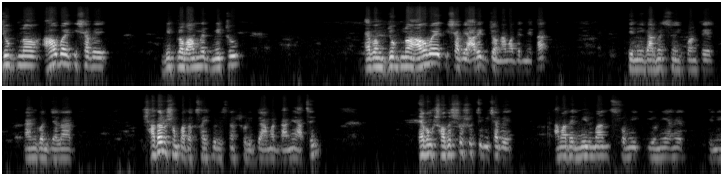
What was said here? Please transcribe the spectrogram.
যুগ্ম আহ্বায়ক হিসাবে বিপ্লব আহমেদ মিঠু এবং যুগ্ম আহ্বায়ক হিসাবে আরেকজন আমাদের নেতা, তিনি গার্মেন্টস শ্রমিক ফ্রন্টের নারায়ণগঞ্জ জেলার সাধারণ সম্পাদক সাইফুল ইসলাম শরীফ যে আমার ডানে আছেন এবং সদস্য সচিব হিসাবে আমাদের নির্মাণ শ্রমিক ইউনিয়নের তিনি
